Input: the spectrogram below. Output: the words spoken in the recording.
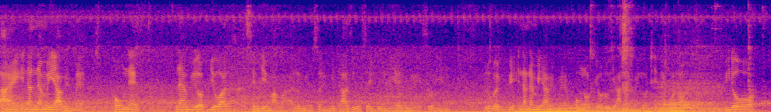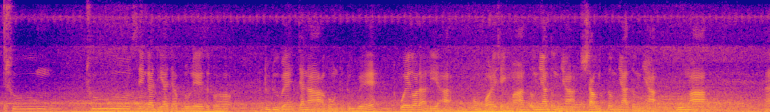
line internet မရပါပဲဖုန်းနဲ့လှမ်းပြီးတော့ပြောရတာအဆင်ပြေမှာပါအဲ့လိုမျိုးဆိုရင်မိသားစုကိုစိတ်ပူနေတဲ့လူတွေဆိုရင်ဘယ်လိုပဲဖြစ်ဖြစ် internet မရပါပဲဖုန်းတော့ပြောလို့ရနိုင်မယ်လို့ထင်တယ်ပေါ့နော်ပြီးတော့ true true စင်ကတ်တရားကြဘယ်လိုလဲဆိုတော့အတူတူပဲကျန်တာအကုန်အတူတူပဲကွဲသွားတာလေးကဖုန်းခေါ်တဲ့အချိန်မှာ3939ရှောက်3939 95 အဲ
